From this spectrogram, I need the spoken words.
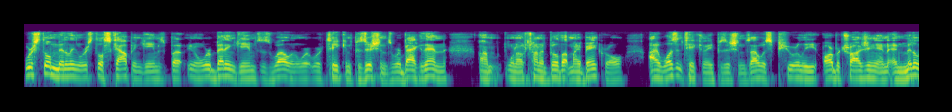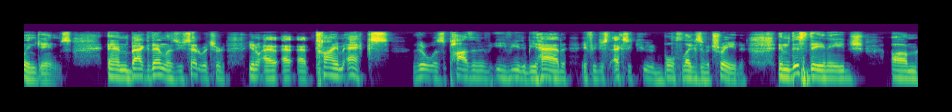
we're still middling, we're still scalping games, but you know, we're betting games as well, and we're we're taking positions. Where back then, um, when I was trying to build up my bankroll, I wasn't taking any positions. I was purely arbitraging and, and middling games. And back then, as you said, Richard, you know, at, at, at time X, there was positive EV to be had if you just executed both legs of a trade. In this day and age, um,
